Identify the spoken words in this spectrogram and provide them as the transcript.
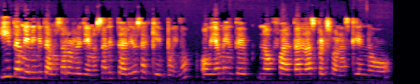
Y también invitamos a los rellenos sanitarios a que, bueno, obviamente no faltan las personas que no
